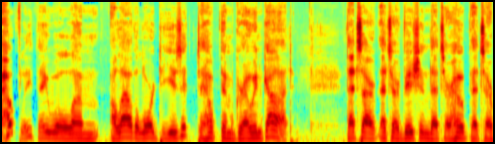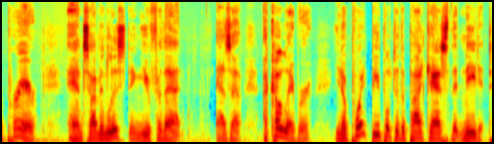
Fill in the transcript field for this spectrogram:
hopefully they will um, allow the Lord to use it to help them grow in God. That's our that's our vision. That's our hope. That's our prayer. And so I'm enlisting you for that as a, a co laborer. You know, point people to the podcast that need it,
